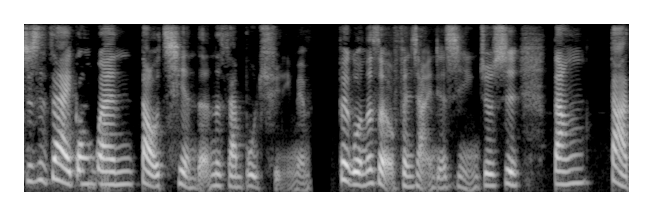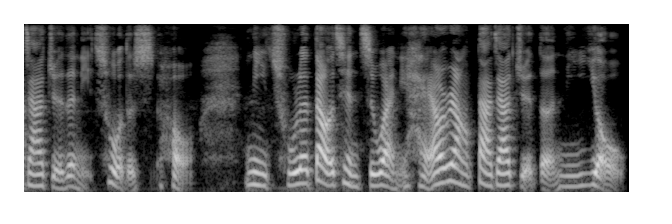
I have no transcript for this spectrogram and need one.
就是在公关道歉的那三部曲里面？贝果那时候有分享一件事情，就是当大家觉得你错的时候，你除了道歉之外，你还要让大家觉得你有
